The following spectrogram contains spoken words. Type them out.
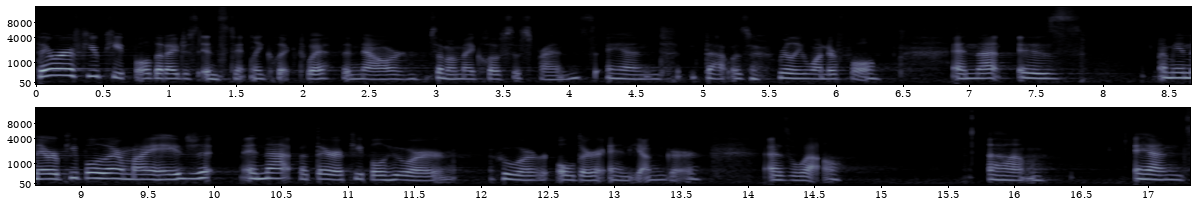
there were a few people that I just instantly clicked with, and now are some of my closest friends, and that was really wonderful. And that is, I mean, there are people that are my age in that, but there are people who are who are older and younger as well. Um, and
